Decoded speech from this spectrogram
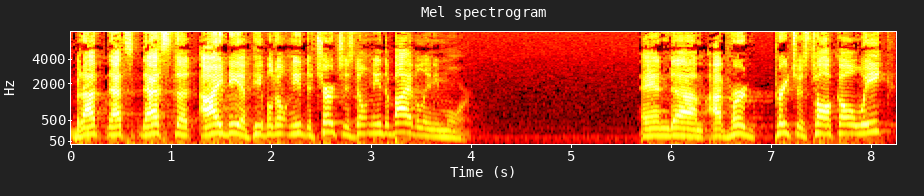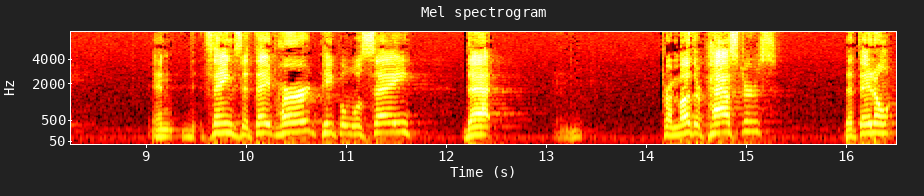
But I, that's, that's the idea. People don't need the churches, don't need the Bible anymore. And um, I've heard preachers talk all week, and things that they've heard, people will say that from other pastors that they don't,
